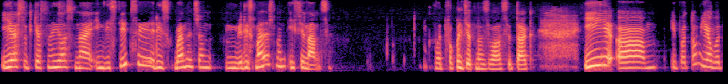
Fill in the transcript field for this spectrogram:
и я все-таки остановилась на инвестиции, риск-менеджмент риск -менеджмент и финансы. Вот факультет назывался так. И, а, и потом я вот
